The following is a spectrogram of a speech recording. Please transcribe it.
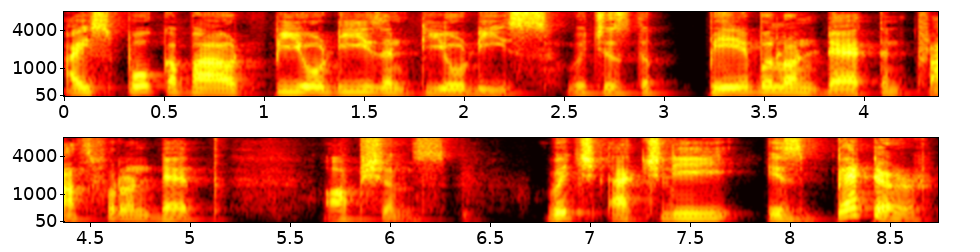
I spoke about PODs and TODs, which is the payable on death and transfer on death options, which actually is better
